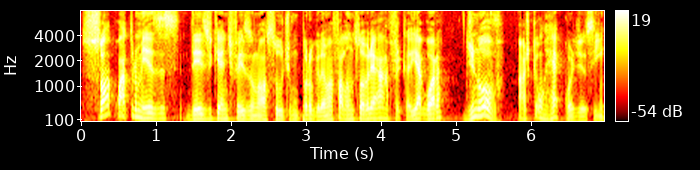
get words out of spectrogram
só quatro meses desde que a gente fez o nosso último programa falando sobre a África. E agora, de novo, acho que é um recorde assim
